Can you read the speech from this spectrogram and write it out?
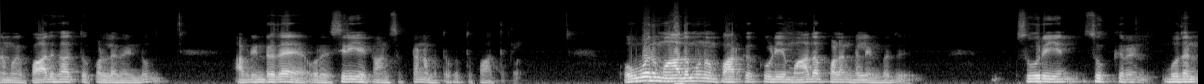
நம்ம பாதுகாத்து கொள்ள வேண்டும் அப்படின்றத ஒரு சிறிய கான்செப்டாக நம்ம தொகுத்து பார்த்துக்கலாம். ஒவ்வொரு மாதமும் நாம் பார்க்கக்கூடிய மாத பலன்கள் என்பது சூரியன் சுக்கிரன் புதன்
